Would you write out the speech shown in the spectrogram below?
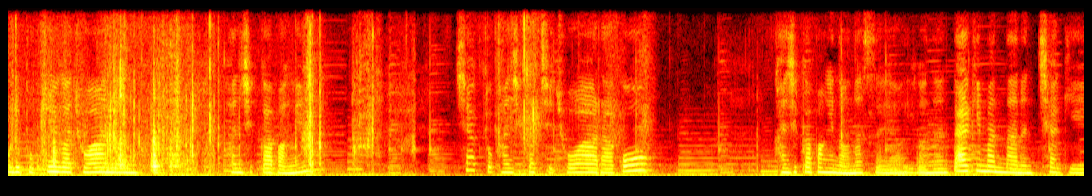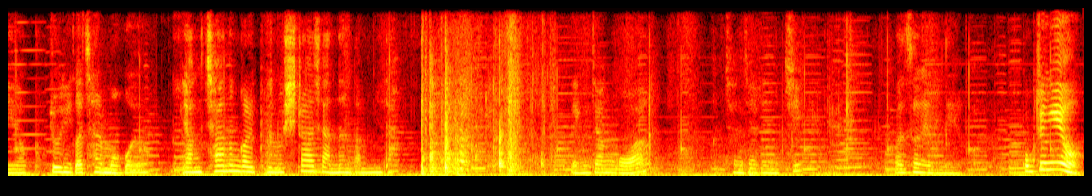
우리 복종이가 좋아하는 간식 가방에 치약도 간식같이 좋아하라고 간식 가방에 넣어놨어요. 이거는 딸기맛 나는 치약이에요. 복종이가 잘 먹어요. 양치하는 걸 별로 싫어하지 않는답니다. 냉장고와 전자레인지 완성했네요. 복종이요.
